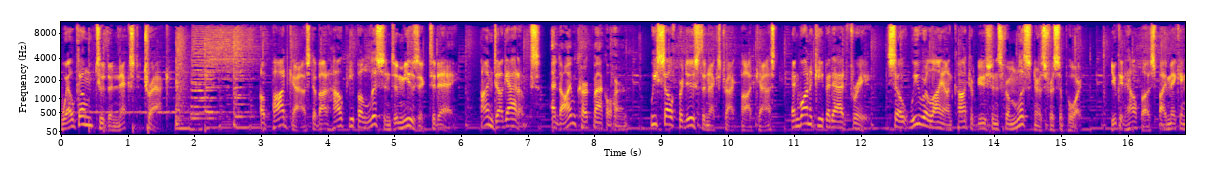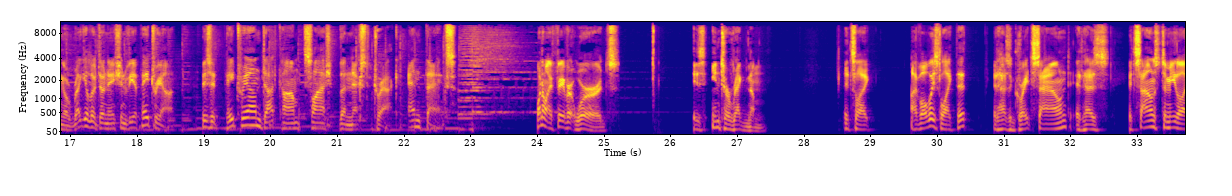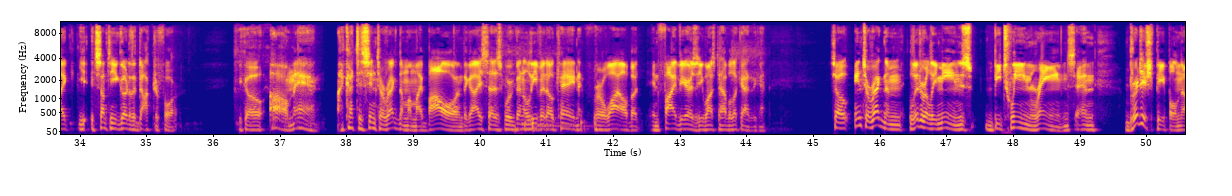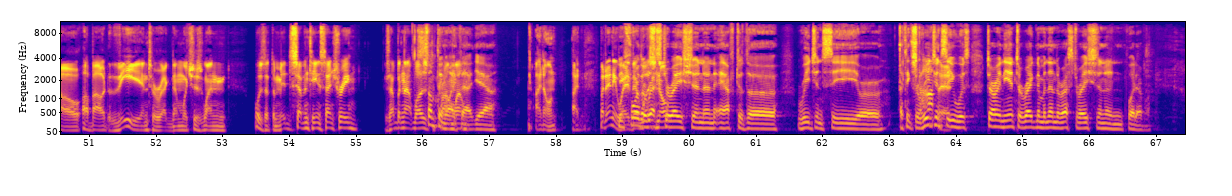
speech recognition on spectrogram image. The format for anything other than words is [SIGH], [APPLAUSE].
Welcome to The Next Track, a podcast about how people listen to music today. I'm Doug Adams. And I'm Kirk McElhearn. We self produce the Next Track podcast and want to keep it ad free, so we rely on contributions from listeners for support. You can help us by making a regular donation via Patreon. Visit patreon.com slash the next track. And thanks. One of my favorite words is interregnum. It's like, I've always liked it. It has a great sound. It has, it sounds to me like it's something you go to the doctor for. You go, oh man, I got this interregnum on my bowel. And the guy says, we're going to leave it okay for a while, but in five years, he wants to have a look at it again. So interregnum literally means between reigns. And British people know about the interregnum, which is when, was it the mid 17th century? Is that when that was? Something like that, yeah. I don't. I, but anyway, before the Restoration no, and after the Regency, or I think the Regency it. was during the Interregnum, and then the Restoration and whatever.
